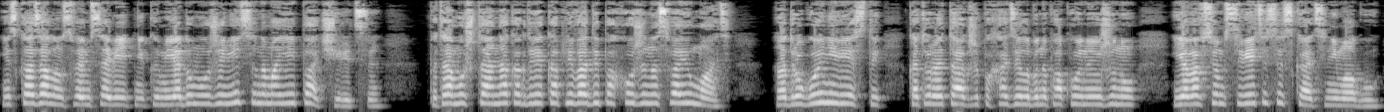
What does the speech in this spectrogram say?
И сказал он своим советникам, я думаю жениться на моей падчерице, потому что она, как две капли воды, похожа на свою мать, а другой невесты, которая также походила бы на покойную жену, я во всем свете сыскать не могу.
